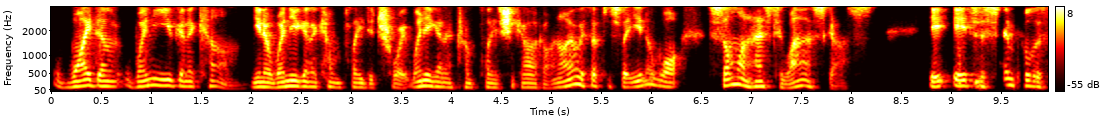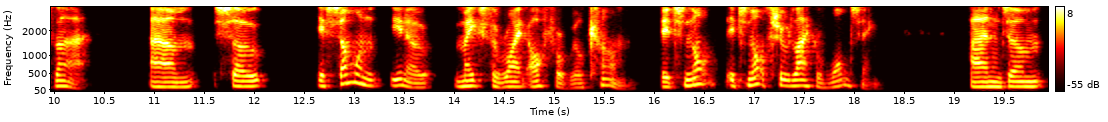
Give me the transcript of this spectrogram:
"Why don't? When are you going to come? You know, when are you going to come play Detroit? When are you going to come play Chicago?" And I always have to say, you know what? Someone has to ask us. It, it's as simple as that. Um, so, if someone you know makes the right offer, we'll come. It's not. It's not through lack of wanting. And um,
